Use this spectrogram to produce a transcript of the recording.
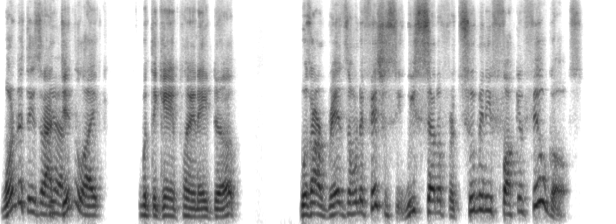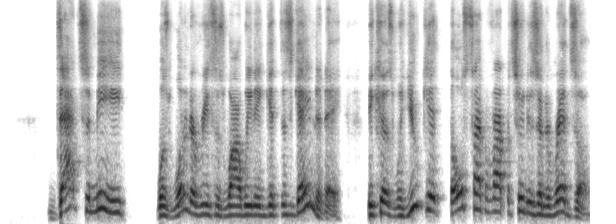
one of the things that I Yeah. didn't like with the game plan A dub was our red zone efficiency. We settled for too many fucking field goals. That to me was one of the reasons why we didn't get this game today. Because when you get those type of opportunities in the red zone,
